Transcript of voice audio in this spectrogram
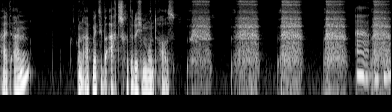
halt an und atme jetzt über acht Schritte durch den Mund aus. Ah, okay.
